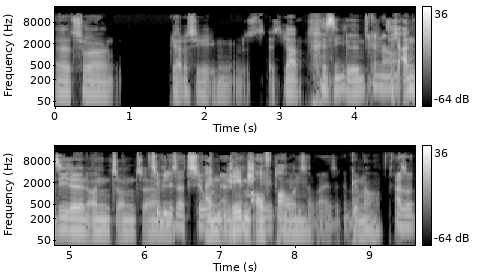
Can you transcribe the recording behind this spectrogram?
äh, zur, ja, dass sie eben, ja, siedeln, Genau. sich ansiedeln und, und ähm, Zivilisation ein Leben aufbauen. Weise, genau. Genau, Also,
